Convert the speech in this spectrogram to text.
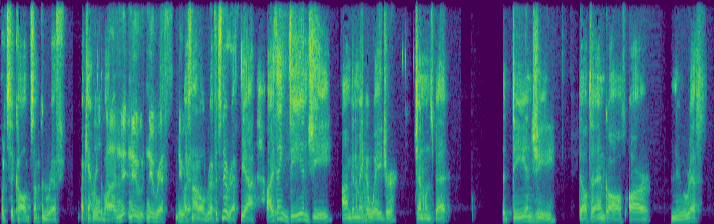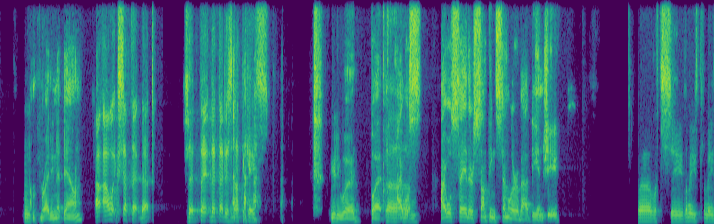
what's it called? Something riff. I can't read the Uh, new, new new riff. New That's riff. not old riff. It's new riff. Yeah. I think D and G, I'm going to make a wager, gentleman's bet, that D and G, Delta and Golf are new riff. Hmm. I'm writing it down. I, I'll accept that bet. That that that, that is not the case. Really would, but I will. I will say there's something similar about D and G. Uh, let's see. Let me let me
